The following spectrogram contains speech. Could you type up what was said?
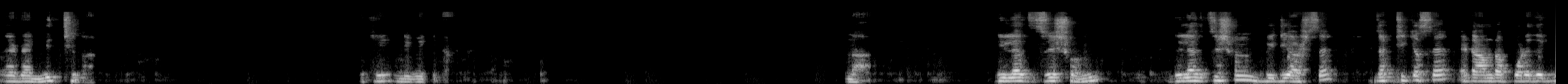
এটা নিচ্ছে না। নিবে কিনা? না। রিল্যাক্সেশন রিল্যাক্সেশন বিডি আসছে। যা ঠিক আছে, এটা আমরা পরে দেখব।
